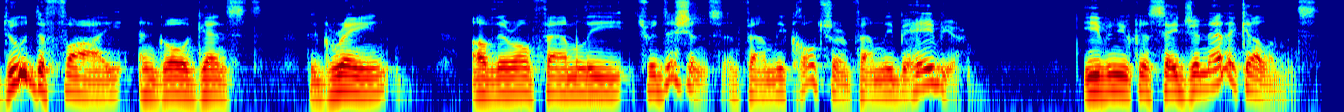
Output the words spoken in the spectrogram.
do defy and go against the grain of their own family traditions and family culture and family behavior even you can say genetic elements.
